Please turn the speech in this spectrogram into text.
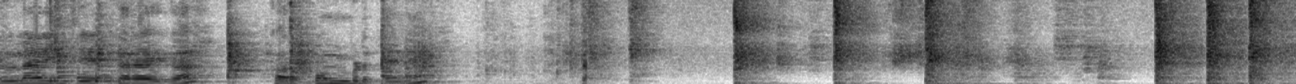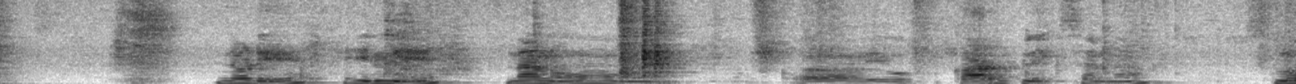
ಎಲ್ಲ ಇದೇ ಥರ ಈಗ ಕರ್ಕೊಂಡ್ಬಿಡ್ತೇನೆ. ನೋಡಿ ಇಲ್ಲಿ ನಾನು ಇವು ಕಾರ್ನ್ ಫ್ಲೇಕ್ಸನ್ನು ಸ್ಲೋ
